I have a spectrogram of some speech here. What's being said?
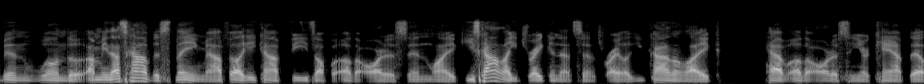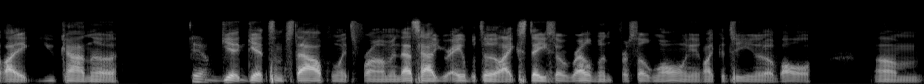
been willing to. I mean, that's kind of his thing, man. I feel like he kind of feeds off of other artists, and like he's kind of like Drake in that sense, right? Like you kind of like have other artists in your camp that like you kind of yeah. get get some style points from, and that's how you're able to like stay so relevant for so long and like continue to evolve. Um,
